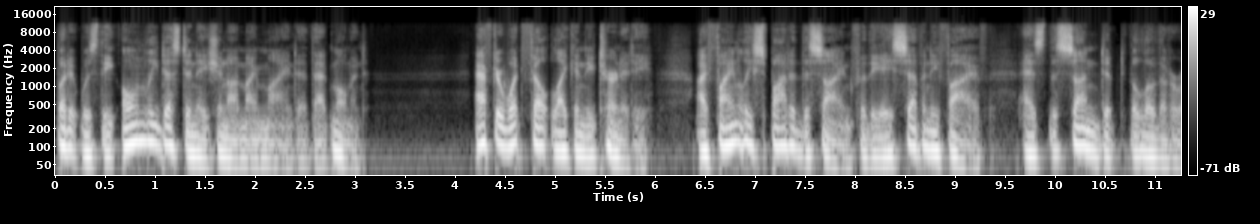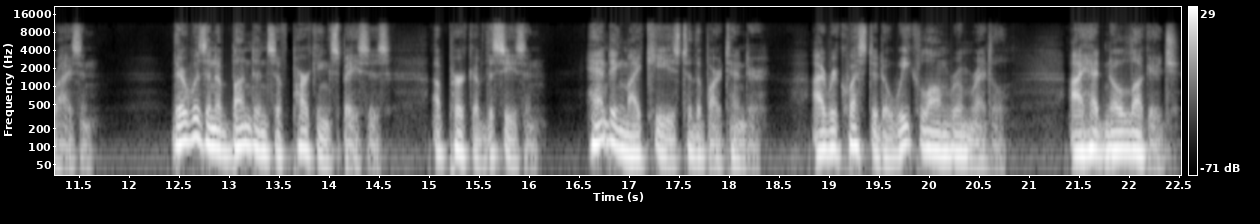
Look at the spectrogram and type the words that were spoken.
but it was the only destination on my mind at that moment. After what felt like an eternity, I finally spotted the sign for the A75 as the sun dipped below the horizon. There was an abundance of parking spaces, a perk of the season. Handing my keys to the bartender, I requested a week-long room rental. I had no luggage,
